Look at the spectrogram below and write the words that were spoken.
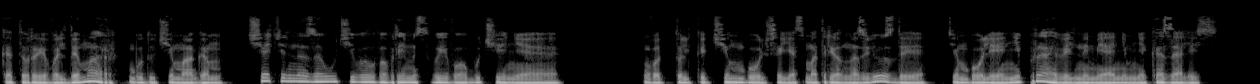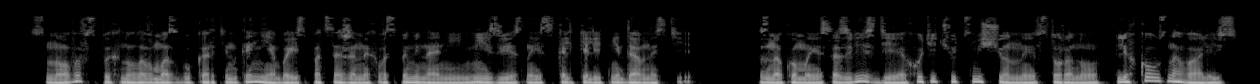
которые Вальдемар, будучи магом, тщательно заучивал во время своего обучения. Вот только чем больше я смотрел на звезды, тем более неправильными они мне казались. Снова вспыхнула в мозгу картинка неба из подсаженных воспоминаний неизвестной из скольколетней давности. Знакомые созвездия, хоть и чуть смещенные в сторону, легко узнавались.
